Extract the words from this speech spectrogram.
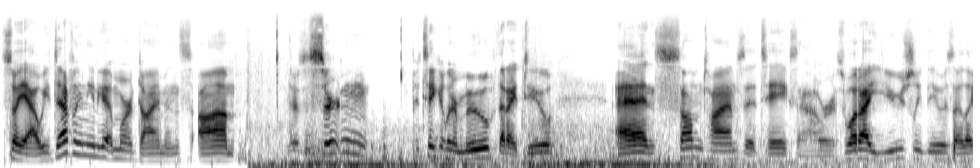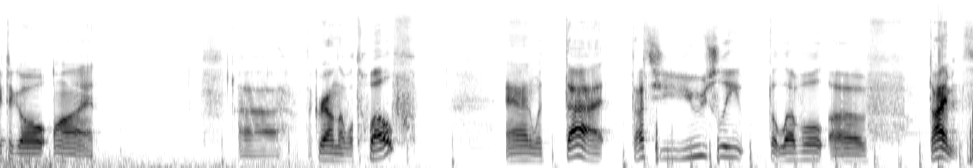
So yeah, we definitely need to get more diamonds. Um, there's a certain particular move that I do, and sometimes it takes hours. What I usually do is I like to go on uh, the ground level 12, and with that, that's usually the level of diamonds.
